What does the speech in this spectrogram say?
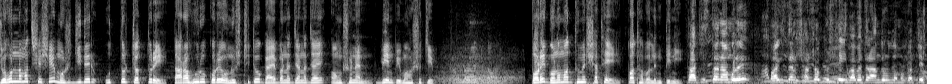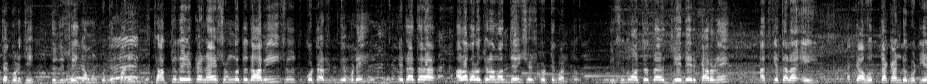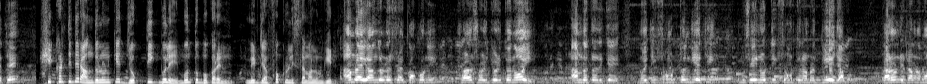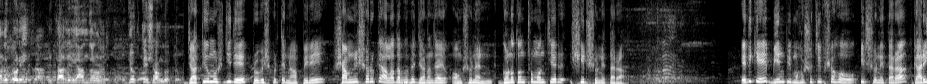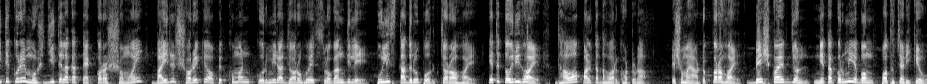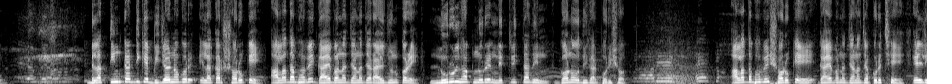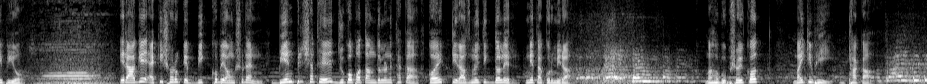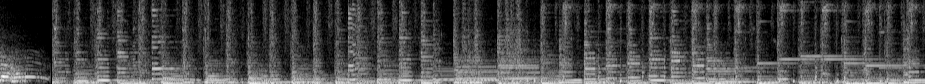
জোহর নামাজ শেষে মসজিদের উত্তর চত্বরে তাড়াহুড়ো করে অনুষ্ঠিত গায়েবানা জানাজায় অংশ নেন বিএনপি মহাসচিব। পরে গণমাধ্যমের সাথে কথা বলেন তিনি। পাকিস্তান আমলে পাকিস্তান শাসক গোষ্ঠী এইভাবে তারা আন্দোলন দমন করার চেষ্টা করেছে কিন্তু সেই দমন করতে পারেন। ছাত্রদের একটা ন্যায়সঙ্গত দাবি শুধু কোটার ব্যাপারে এটা তারা আলাপ আলোচনার মধ্যেই শেষ করতে পারত। শুধুমাত্র তার জেদের কারণে আজকে তারা এই একটা হত্যাকাণ্ড ঘটিয়েছে। শিক্ষার্থীদের আন্দোলনকে যৌক্তিক বলে মন্তব্য করেন মির্জা ফখরুল ইসলাম আলমগীর। আমরা এই আন্দোলনের সঙ্গে কখনোই সরাসরি জড়িত নই। আমরা তাদেরকে নৈতিক সমর্থন দিয়েছি এবং সেই নৈতিক সমর্থন আমরা দিয়ে যাব। কারণ এটা আমরা মনে করি যে তাদের এই আন্দোলন যুক্তিসঙ্গত। জাতীয় মসজিদে প্রবেশ করতে না পেরে সামনের সড়কে আলাদাভাবে জানাজায় অংশ নেন গণতন্ত্র মঞ্চের শীর্ষ নেতারা। এদিকে বিএনপি মহাসচিব সহ শীর্ষ নেতারা গাড়িতে করে মসজিদ এলাকা ত্যাগ করার সময় বাইরের সড়কে অপেক্ষমান কর্মীরা জড়ো হয়ে স্লোগান দিলে পুলিশ তাদের উপর চড়াও হয়। এতে তৈরি হয় ধাওয়া পাল্টা ধাওয়ার ঘটনা। এ সময় আটক করা হয় বেশ কয়েকজন নেতাকর্মী এবং পথচারীকেও। বেলা তিনটার দিকে বিজয়নগর এলাকার সড়কে আলাদাভাবে গায়েবানা জানাজার আয়োজন করে নুরুল হক নূরের নেতৃত্বাধীন গণ অধিকার পরিষদ। আলাদাভাবে সড়কে গায়েবানা জানাজা করেছে এলডিপিও। এর আগে একই সড়কে বিক্ষোভে অংশ নেন বিএনপির সাথে যুগপথ আন্দোলনে থাকা কয়েকটি রাজনৈতিক দলের নেতাকর্মীরা। Mahbub Saikat My TV Dhaka.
